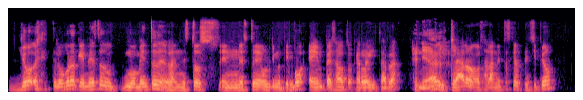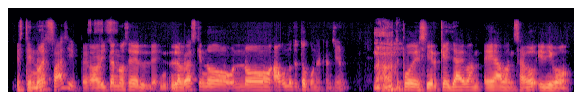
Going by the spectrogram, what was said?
yo te lo juro que en estos momentos, en, estos, en este último tiempo, he empezado a tocar la guitarra. Genial. Y claro, o sea, la neta es que al principio este, no es fácil, pero ahorita no sé, la verdad es que no, no aún no te toco una canción. Ajá. te puedo decir que ya he avanzado y digo,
